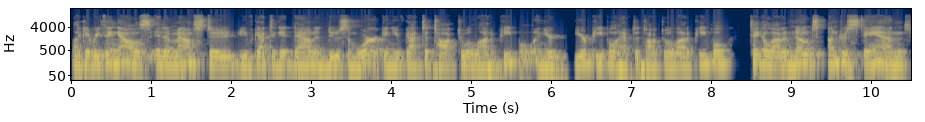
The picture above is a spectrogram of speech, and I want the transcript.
like everything else, it amounts to you've got to get down and do some work and you've got to talk to a lot of people. And your your people have to talk to a lot of people, take a lot of notes, understand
